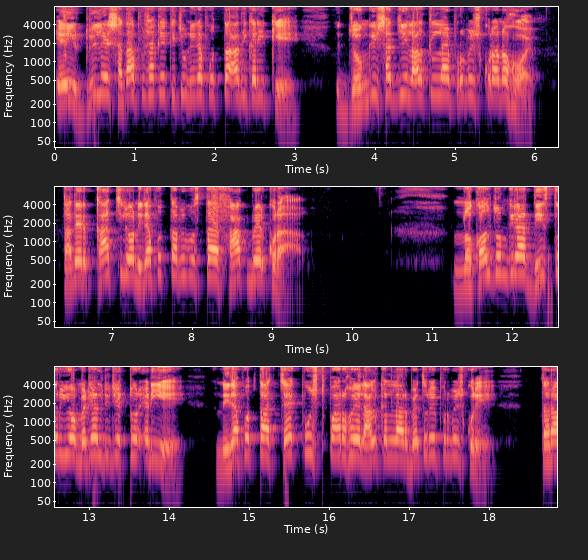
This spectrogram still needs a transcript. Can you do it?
এই ড্রিলে সাদা পোশাকে কিছু নিরাপত্তা আধিকারিককে জঙ্গি সাজিয়ে লালকেল্লায় প্রবেশ করানো হয়। তাদের কাজ ছিল নিরাপত্তা ব্যবস্থায় ফাঁক বের করা। নকল জঙ্গিরা দ্বিস্তরীয় মেটাল ডিটেক্টর এড়িয়ে নিরাপত্তা চেকপোস্ট পার হয়ে লালকেল্লার ভেতরে প্রবেশ করে তারা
